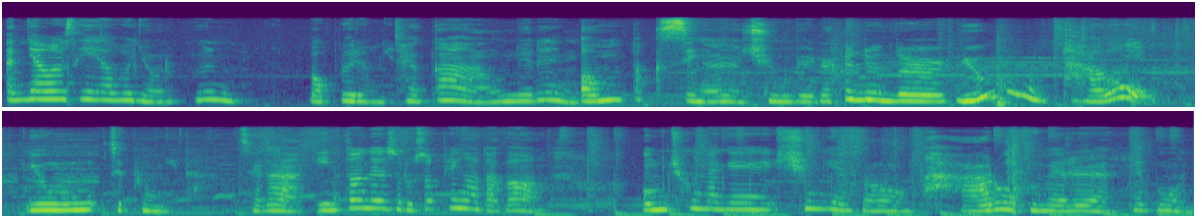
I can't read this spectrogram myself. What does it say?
안녕하세요 여러분. 먹부려입니다. 제가 오늘은 unboxing을 준비를 했는데 요. 바로 요 제품입니다. 제가 인터넷으로 쇼핑하다가 엄청나게 신기해서 바로 구매를 해본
